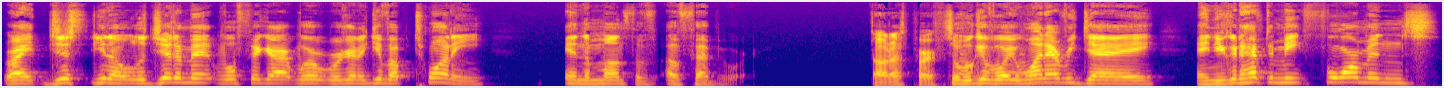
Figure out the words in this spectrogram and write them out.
right? Just you know, legitimate. We'll figure out. We're we're gonna give up twenty in the month of, of February. Oh, that's perfect. So we'll give away one every day, and you're gonna have to meet Foreman's.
